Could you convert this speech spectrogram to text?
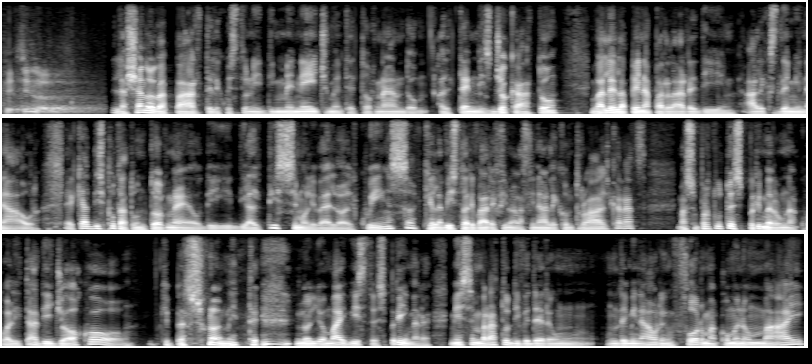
15 love. Lasciando da parte le questioni di management e tornando al tennis giocato, vale la pena parlare di Alex De Minaur, eh, che ha disputato un torneo di, di, altissimo livello al Queens, che l'ha visto arrivare fino alla finale contro Alcaraz, ma soprattutto esprimere una qualità di gioco che personalmente non gli ho mai visto esprimere. Mi è sembrato di vedere un, un Deminaur in forma come non mai,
